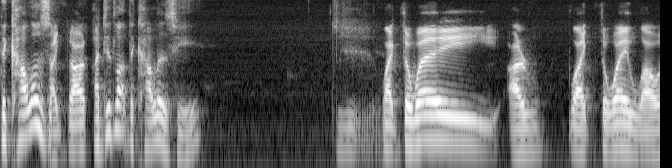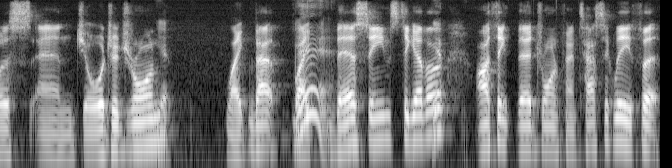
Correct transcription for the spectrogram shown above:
the colors. Like that. I did like the colors here. You- Like the way I like the way Lois and George are drawn. Yep. Like that, like Yeah. their scenes together. Yep. I think they're drawn fantastically. For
